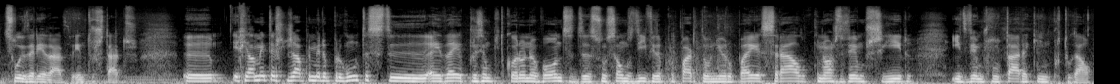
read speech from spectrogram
de solidariedade entre os Estados. Uh, e realmente, esta já a primeira pergunta: se a ideia, por exemplo, de Corona Bonds, de assunção de dívida por parte da União Europeia, será algo que nós devemos seguir e devemos lutar aqui em Portugal.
